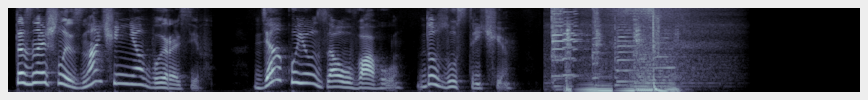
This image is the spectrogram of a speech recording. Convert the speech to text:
та знайшли значення виразів. Дякую за увагу! До зустрічі!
